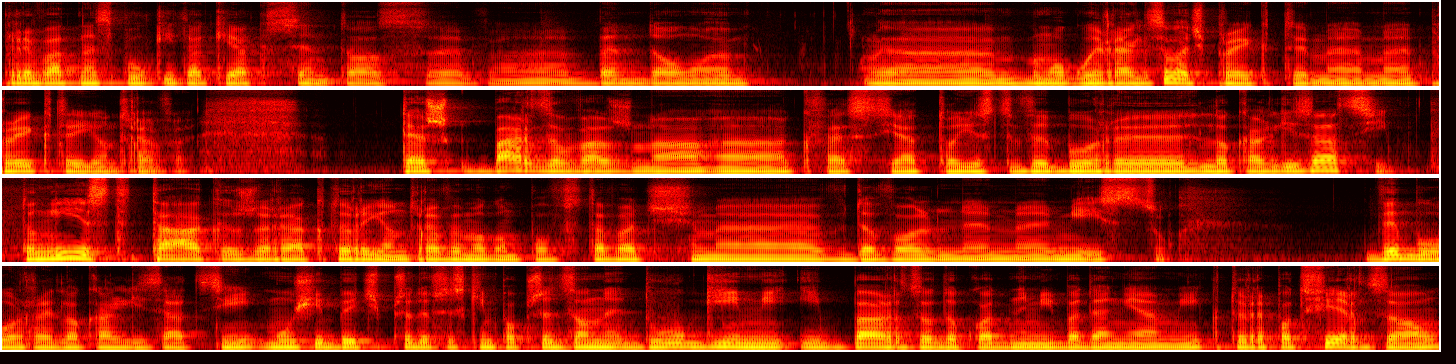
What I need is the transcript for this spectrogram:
prywatne spółki takie jak Syntos będą mogły realizować projekty, projekty jądrowe. Też bardzo ważna e, kwestia to jest wybór e, lokalizacji. To nie jest tak, że reaktory jądrowe mogą powstawać w dowolnym miejscu. Wybór lokalizacji musi być przede wszystkim poprzedzony długimi i bardzo dokładnymi badaniami, które potwierdzą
